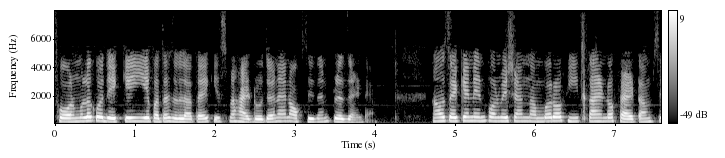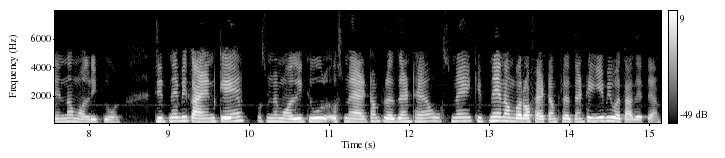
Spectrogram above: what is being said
फॉर्मूला को देख के ही ये पता चल जाता है कि इसमें हाइड्रोजन एंड ऑक्सीजन प्रेजेंट है. Now second information number of each kind of atoms in the molecule जितने भी काइंड के उसमें मॉलिक्यूल उसमें एटम प्रेजेंट है, उसमें कितने नंबर ऑफ़ एटम प्रेजेंट है, ये भी बता देते हैं।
